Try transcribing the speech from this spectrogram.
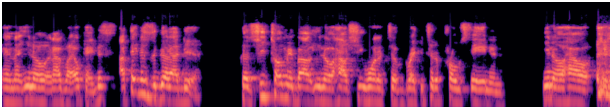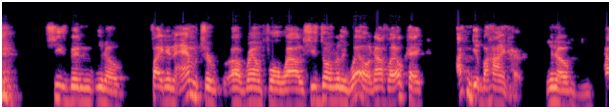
and uh, you know, and I was like, okay, this I think this is a good idea because she told me about you know how she wanted to break into the pro scene, and you know how she's been you know fighting in the amateur uh, realm for a while, and she's doing really well. And I was like, okay, I can get behind her. You know, mm-hmm. I,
